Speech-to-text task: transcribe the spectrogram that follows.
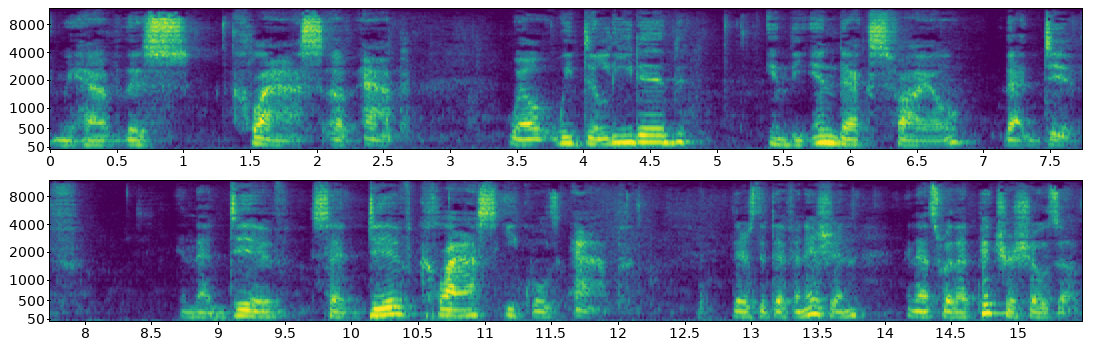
And we have this class of app. Well, we deleted in the index file that div. And that div said div class equals app. There's the definition, and that's where that picture shows up.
